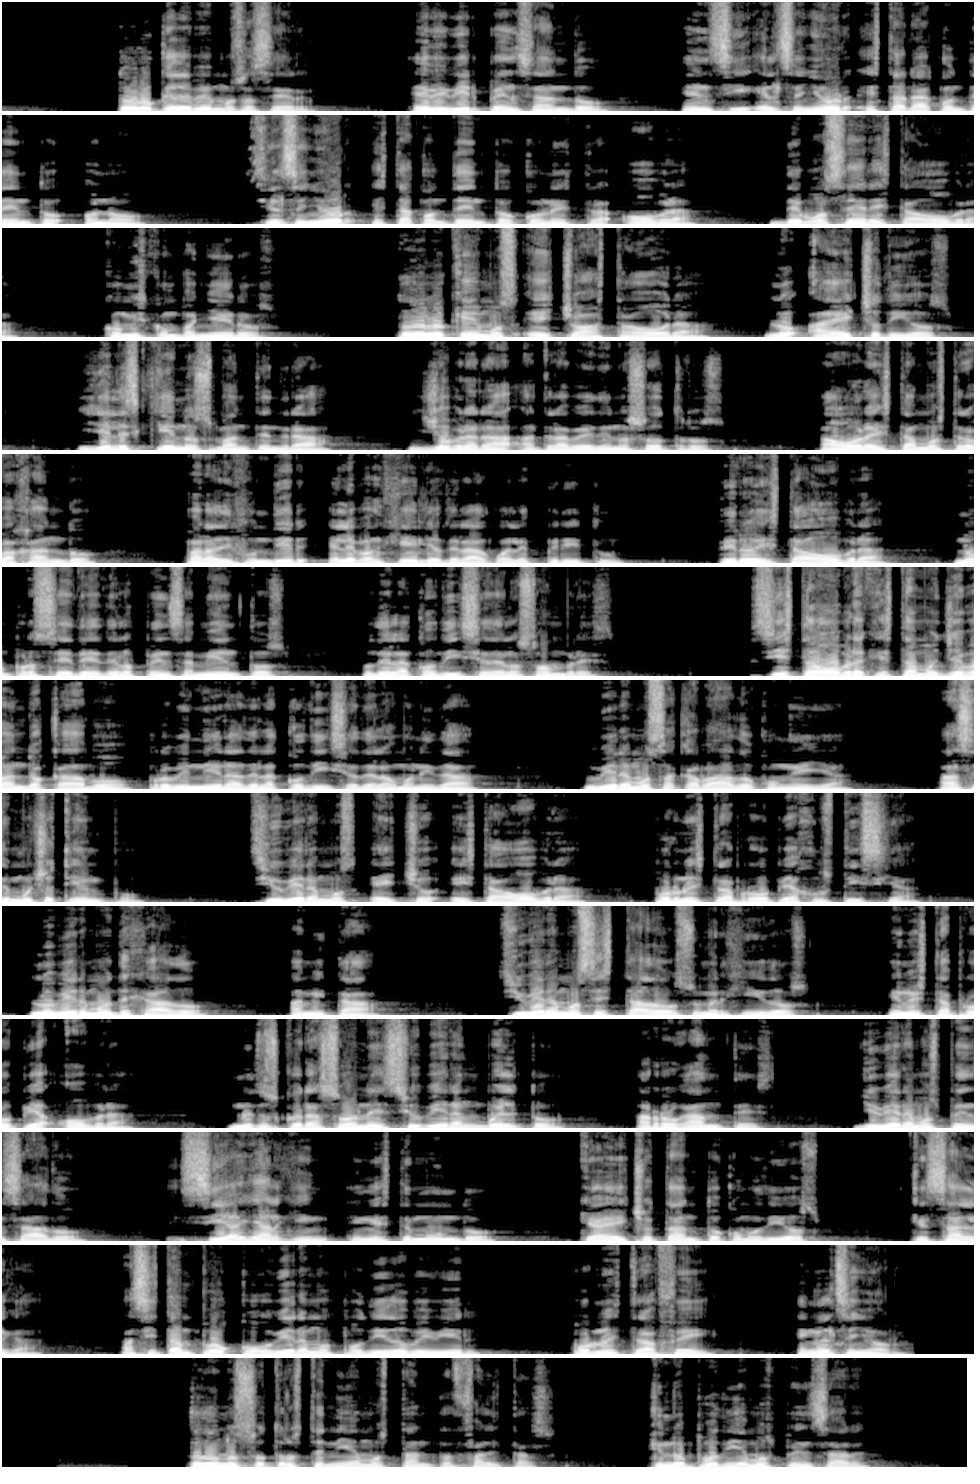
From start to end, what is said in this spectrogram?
todo lo que debemos hacer es vivir pensando en si el Señor estará contento o no. Si el Señor está contento con nuestra obra, debo hacer esta obra con mis compañeros. Todo lo que hemos hecho hasta ahora lo ha hecho Dios, y Él es quien nos mantendrá y obrará a través de nosotros. Ahora estamos trabajando para difundir el Evangelio del agua al Espíritu, pero esta obra no procede de los pensamientos o de la codicia de los hombres. Si esta obra que estamos llevando a cabo proviniera de la codicia de la humanidad, hubiéramos acabado con ella hace mucho tiempo. Si hubiéramos hecho esta obra por nuestra propia justicia, lo hubiéramos dejado a mitad. Si hubiéramos estado sumergidos en nuestra propia obra, nuestros corazones se hubieran vuelto arrogantes y hubiéramos pensado, si hay alguien en este mundo que ha hecho tanto como Dios, que salga. Así tampoco hubiéramos podido vivir por nuestra fe en el Señor. Todos nosotros teníamos tantas faltas que no podíamos pensar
